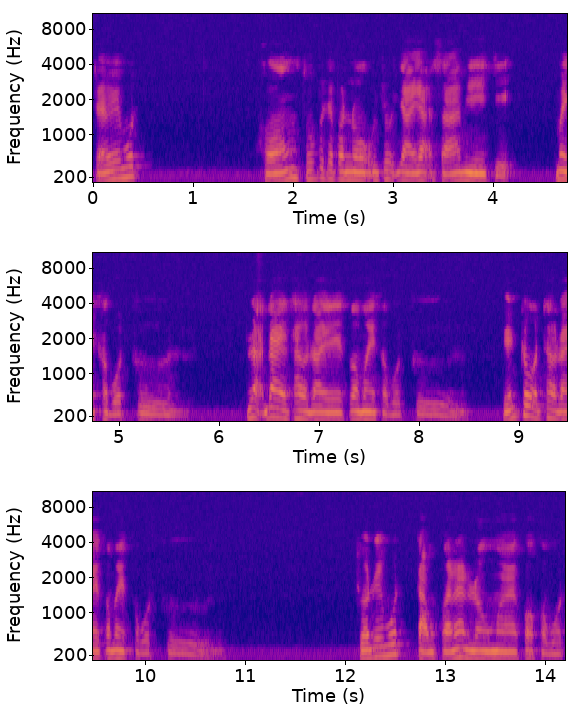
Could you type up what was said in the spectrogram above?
แต่มิมุตของสุปฏิปโนอุชยายะสามีจิไม่ขบฏคืนละได้เท่าใดก็ไม่ขบฏคืน เห็นโทษเท่าใดก็ไม่ขบฏคืน ส่วนในมุดต่ำกว่านั้นลงมาก็ขบฏ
